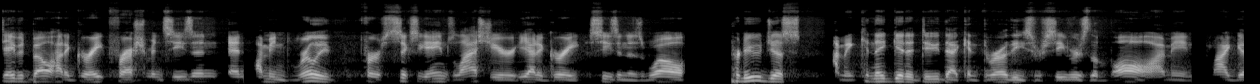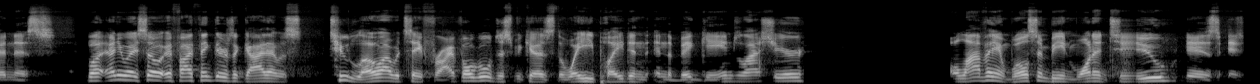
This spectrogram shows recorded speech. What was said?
David Bell had a great freshman season, and I mean, really for six games last year, he had a great season as well. Purdue just, I mean, can they get a dude that can throw these receivers the ball? I mean, my goodness. But anyway, so if I think there's a guy that was too low, I would say Fryfogle, just because the way he played in in the big games last year. Olave and Wilson being one and two is is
